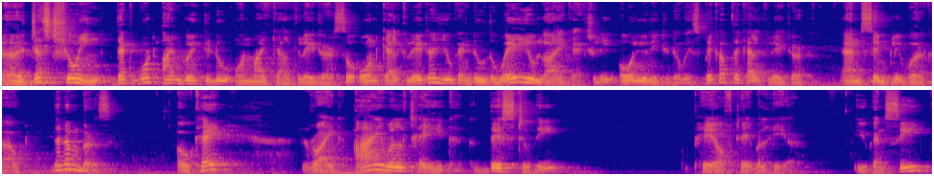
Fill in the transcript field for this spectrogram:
Uh, just showing that what I'm going to do on my calculator. So on calculator, you can do the way you like actually. All you need to do is pick up the calculator and simply work out the numbers. Okay, right. I will take this to the payoff table here. You can see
